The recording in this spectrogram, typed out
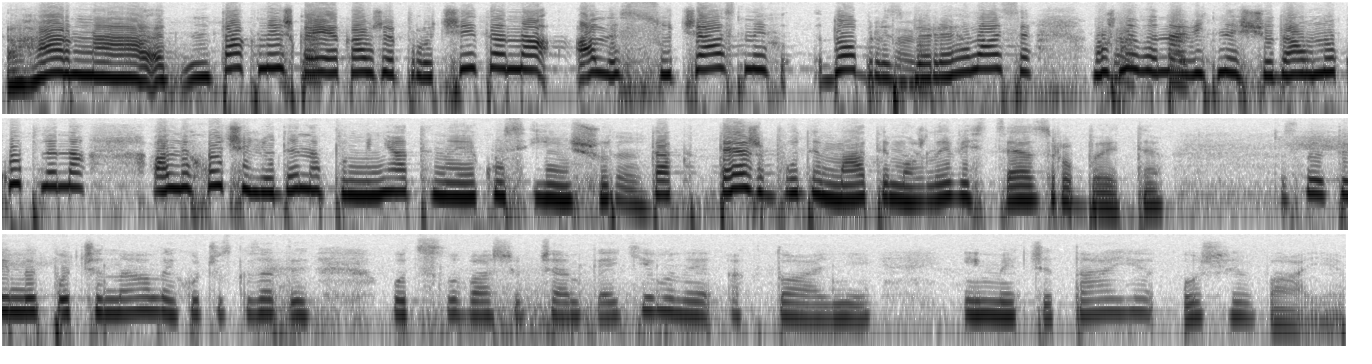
Гарна та книжка, яка вже прочитана, але з сучасних добре Так. збереглася. Можливо, Так, так. навіть нещодавно куплена, але хоче людина поміняти на якусь іншу. Так. Так теж буде мати можливість це зробити. знаєте, ми починали, хочу сказати, от слова Шевченка, які вони актуальні. І ми читає, оживає.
